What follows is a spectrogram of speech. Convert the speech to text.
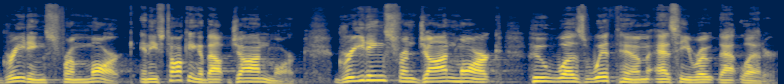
greetings from Mark, and he's talking about John Mark. Greetings from John Mark, who was with him as he wrote that letter.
